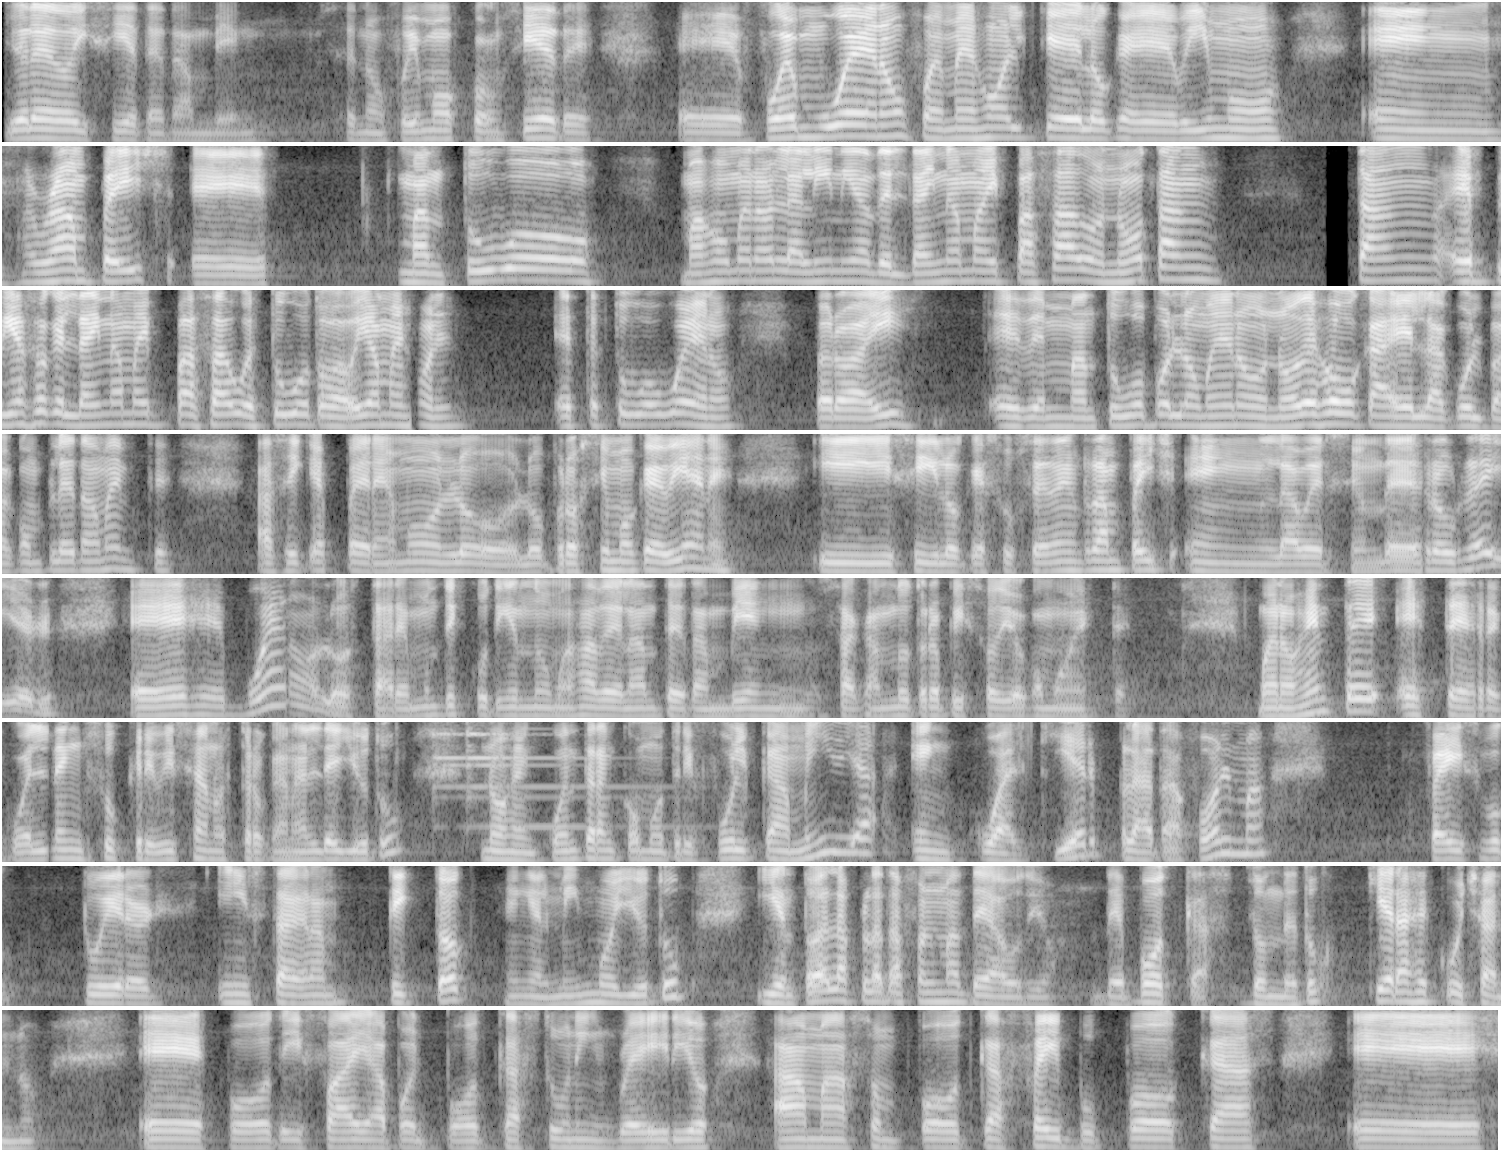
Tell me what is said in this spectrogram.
Yo le doy siete también se nos fuimos con 7. Eh, fue bueno, fue mejor que lo que vimos en Rampage. Eh, mantuvo más o menos la línea del Dynamite pasado, no tan, tan, eh, pienso que el Dynamite pasado estuvo todavía mejor. Este estuvo bueno, pero ahí eh, mantuvo por lo menos, no dejó caer la culpa completamente. Así que esperemos lo, próximo que viene. Y si lo que sucede en Rampage en la versión de Road Rager es bueno, lo estaremos discutiendo más adelante también, sacando otro episodio como este. Bueno, gente, este, recuerden suscribirse a nuestro canal de YouTube. Nos encuentran como Trifulca Media en cualquier plataforma: Facebook, Twitter, Instagram, TikTok, en el mismo YouTube y en todas las plataformas de audio, de podcast, donde tú quieras escucharnos. Eh, Spotify, Apple Podcast, Tuning Radio, Amazon Podcast, Facebook Podcast, eh,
